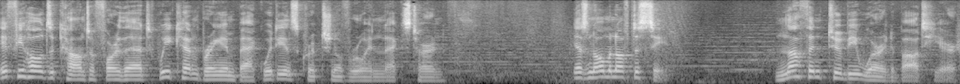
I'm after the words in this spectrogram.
If he holds a counter for that, we can bring him back with the Inscription of Ruin next turn. He has Omen of the Sea. Nothing to be worried about here.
